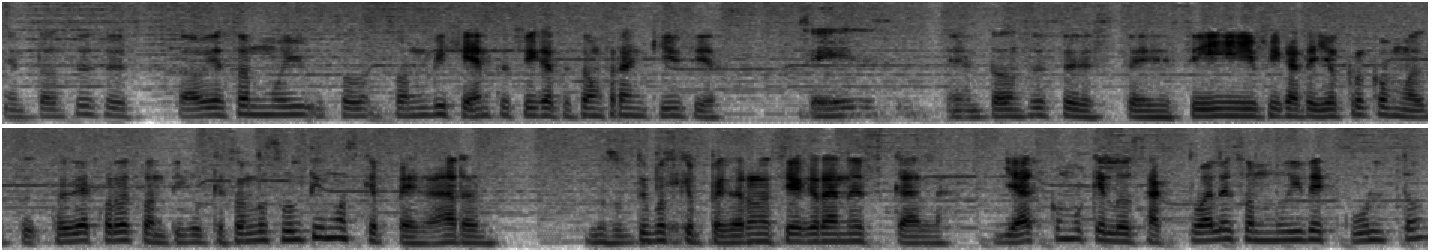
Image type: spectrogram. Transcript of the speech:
Entonces es- todavía son muy son, son vigentes, fíjate, son franquicias. Sí, sí. Entonces, este, sí, fíjate, yo creo como estoy de acuerdo contigo que son los últimos que pegaron. Los últimos Sí. que pegaron así a gran escala. Ya como que los actuales son muy de culto,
